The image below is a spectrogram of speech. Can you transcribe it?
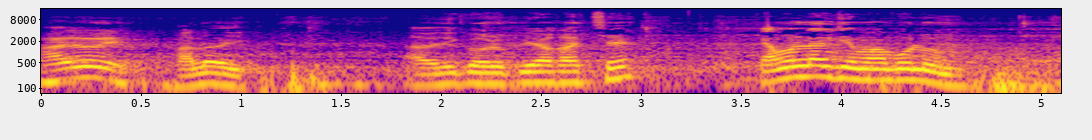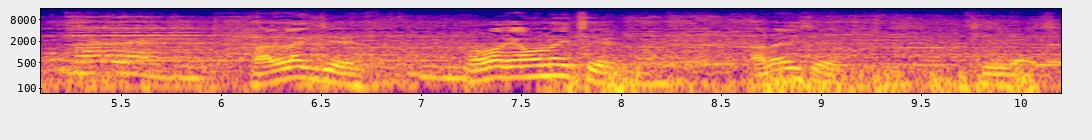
ভালোই। ভালোই। আর ওদিকে অরুপিয়া খাচ্ছে। কেমন লাগছে মা বলুন? ভালো লাগছে? বাবা কেমন হয়েছে? ভালো হয়েছে? ঠিক আছে।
